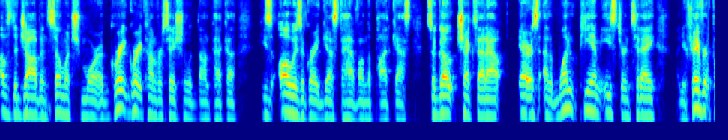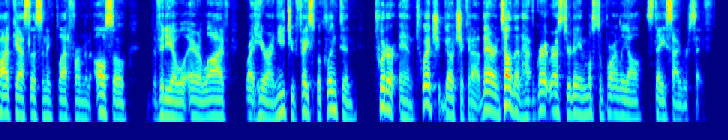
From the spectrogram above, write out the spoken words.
of the job, and so much more. A great, great conversation with Don Pecha. He's always a great guest to have on the podcast. So go check that out. Airs at 1 p.m. Eastern today on your favorite podcast listening platform. And also, the video will air live right here on YouTube, Facebook, LinkedIn, Twitter, and Twitch. Go check it out there. Until then, have a great rest of your day. And most importantly, y'all stay cyber safe.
